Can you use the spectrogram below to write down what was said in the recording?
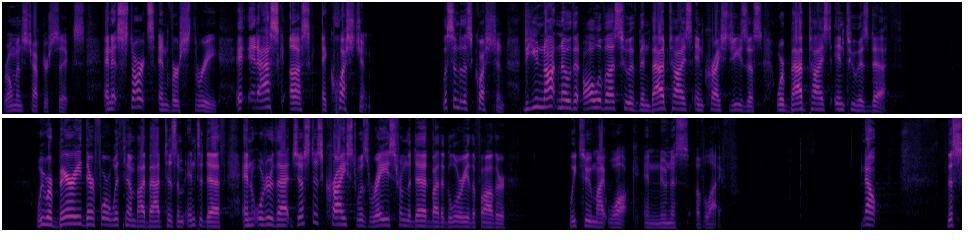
Romans chapter 6. And it starts in verse 3. It, it asks us a question. Listen to this question Do you not know that all of us who have been baptized in Christ Jesus were baptized into his death? We were buried, therefore, with him by baptism into death, in order that just as Christ was raised from the dead by the glory of the Father, we too might walk in newness of life. Now, this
